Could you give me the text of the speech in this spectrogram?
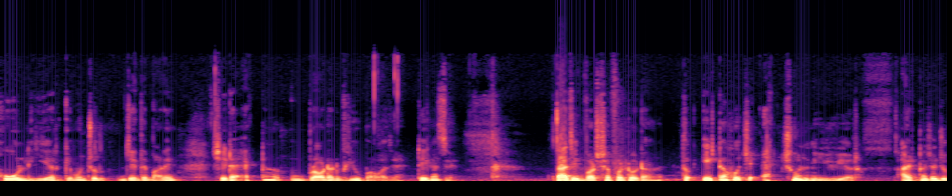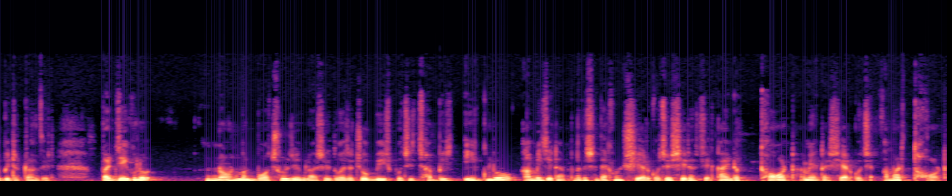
হোল ইয়ার কেমন চল, যেতে পারে, সেটা একটা ব্রডার ভিউ পাওয়া যায়, ঠিক আছে? তাজিক বর্ষাফল ওটা। তো এটা হচ্ছে অ্যাকচুয়াল নিউ ইয়ার আরেকটা হচ্ছে জুপিটার ট্রানজিট বাট যেগুলো নর্মাল বছর যেগুলো আসে দু হাজার চব্বিশ, পঁচিশ, ছাব্বিশ এইগুলো আমি যেটা আপনাদের সাথে এখন শেয়ার করছি, সেটা হচ্ছে কাইন্ড অফ থট আমি একটা শেয়ার করছি, আমার থট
